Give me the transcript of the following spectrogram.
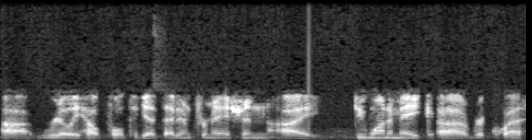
Uh, really helpful to get that information. I do want to make a request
